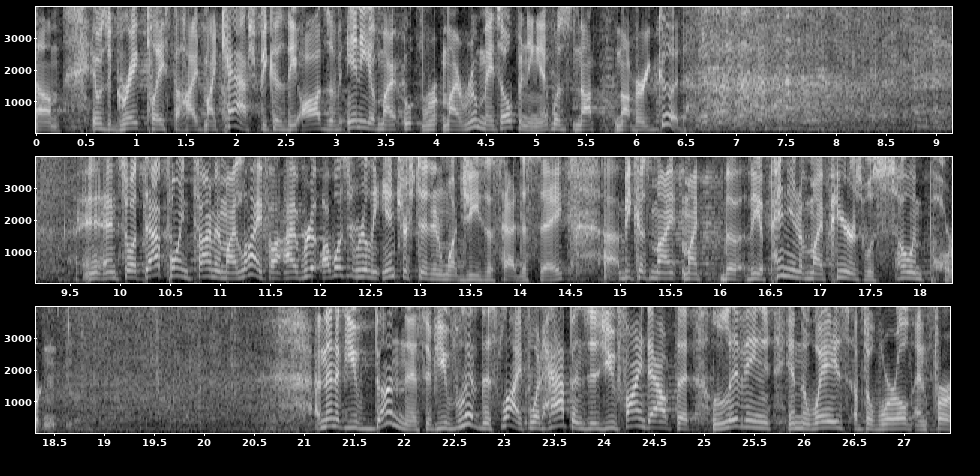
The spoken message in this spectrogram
um, it was a great place to hide my cash because the odds of any of my, my roommates opening it was not, not very good. And so at that point in time in my life, I, re- I wasn't really interested in what Jesus had to say uh, because my, my, the, the opinion of my peers was so important. And then if you've done this, if you've lived this life, what happens is you find out that living in the ways of the world and for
